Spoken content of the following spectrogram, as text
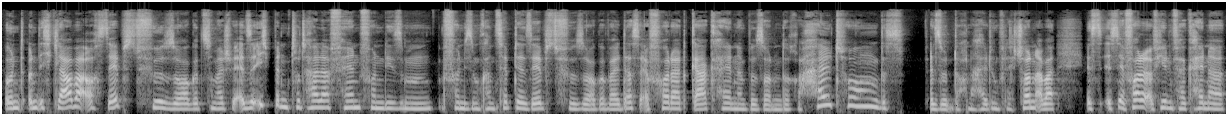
Und, und ich glaube auch Selbstfürsorge zum Beispiel. Also ich bin totaler Fan von diesem, von diesem Konzept der Selbstfürsorge, weil das erfordert gar keine besondere Haltung. Das, also doch eine Haltung vielleicht schon, aber es, es erfordert auf jeden Fall keine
